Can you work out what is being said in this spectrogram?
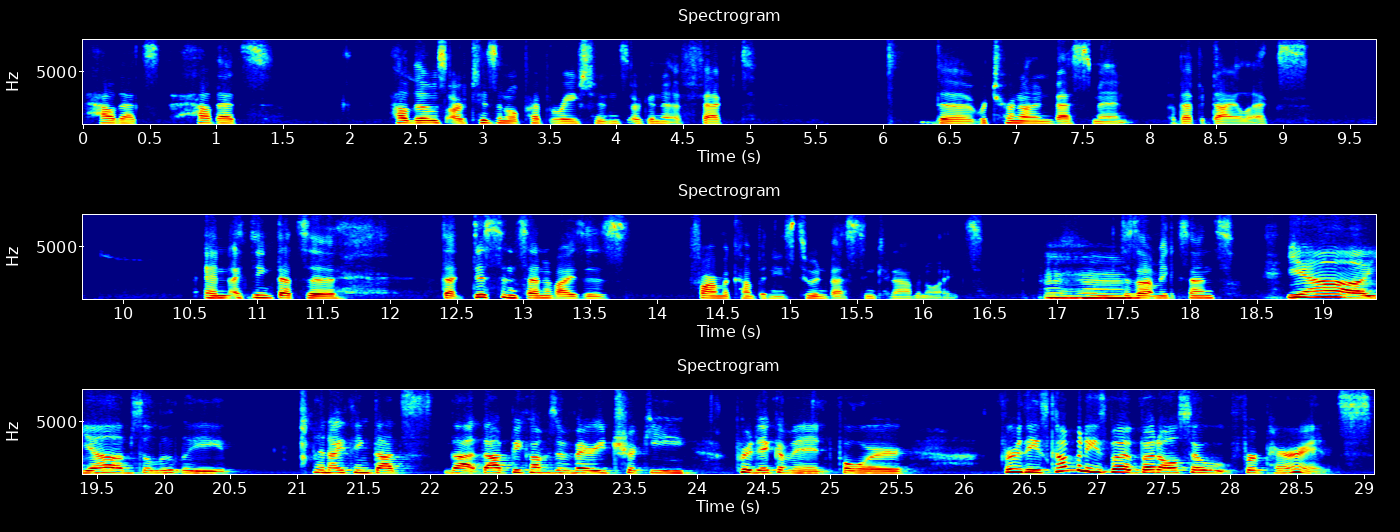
how that's how that's how those artisanal preparations are going to affect the return on investment of Epidiolex. And I think that's a that disincentivizes pharma companies to invest in cannabinoids. Mm-hmm. Does that make sense? Yeah, yeah, absolutely. And I think that's that that becomes a very tricky predicament for for these companies, but but also for parents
